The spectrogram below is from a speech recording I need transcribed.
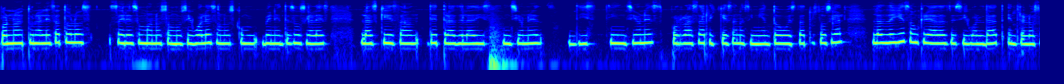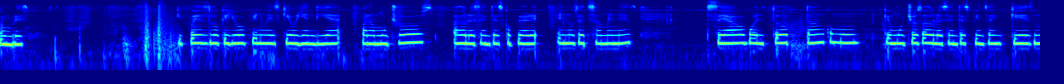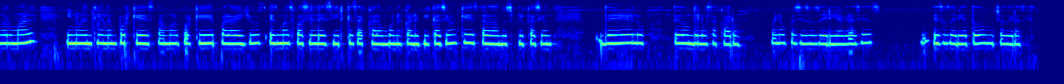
Por naturaleza todos los seres humanos somos iguales, son los convenientes sociales las que están detrás de las distinciones, distinciones por raza, riqueza, nacimiento o estatus social. Las leyes son creadas desigualdad entre los hombres. Y pues lo que yo opino es que hoy en día para muchos adolescentes copiar en los exámenes se ha vuelto tan común que muchos adolescentes piensan que es normal y no entienden por qué está mal, porque para ellos es más fácil decir que sacaron buena calificación que estar dando explicación de lo de dónde lo sacaron. Bueno, pues eso sería, gracias. Eso sería todo, muchas gracias.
